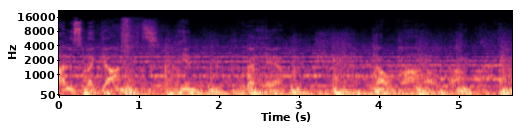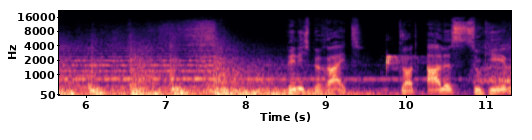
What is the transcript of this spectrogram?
Alles oder gar nichts, hin oder her. Lauwarm. Bin ich bereit, Gott alles zu geben?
